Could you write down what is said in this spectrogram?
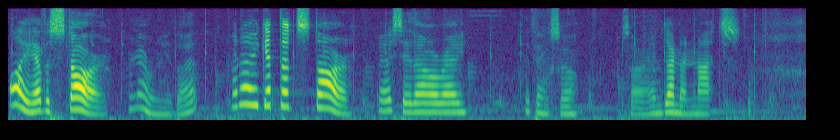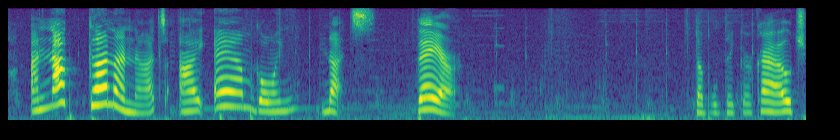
Oh, I have a star. I never knew that. How did I get that star? Did I say that already? I think so. Sorry, I'm gonna nuts. I'm not gonna nuts. I am going nuts. There. Double decker couch.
